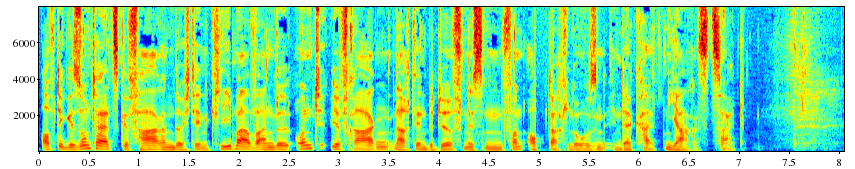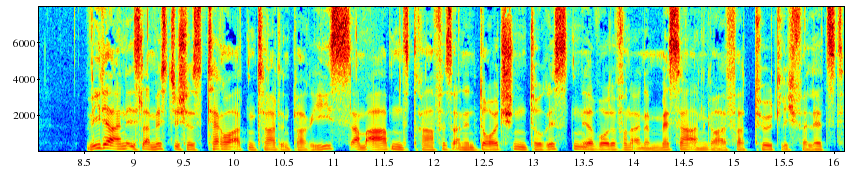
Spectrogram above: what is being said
auf die Gesundheitsgefahren durch den Klimawandel und wir fragen nach den Bedürfnissen von Obdachlosen in der kalten Jahreszeit. Wieder ein islamistisches Terrorattentat in Paris. Am Abend traf es einen deutschen Touristen. Er wurde von einem Messerangreifer tödlich verletzt.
